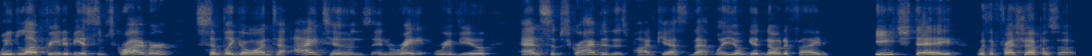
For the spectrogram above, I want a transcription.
We'd love for you to be a subscriber. Simply go on to iTunes and rate, review, and subscribe to this podcast. That way you'll get notified each day with a fresh episode.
